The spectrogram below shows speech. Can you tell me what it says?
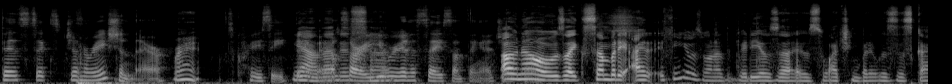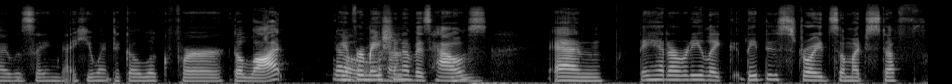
fifth, sixth generation there. Right. It's crazy. Yeah, Anyway, I'm sorry. You were gonna say something. I Oh on. no, it was like somebody. I, I think it was one of the videos that I was watching, but it was this guy was saying that he went to go look for the lot Oh, information uh-huh. of his house, and they had already like they destroyed so much stuff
